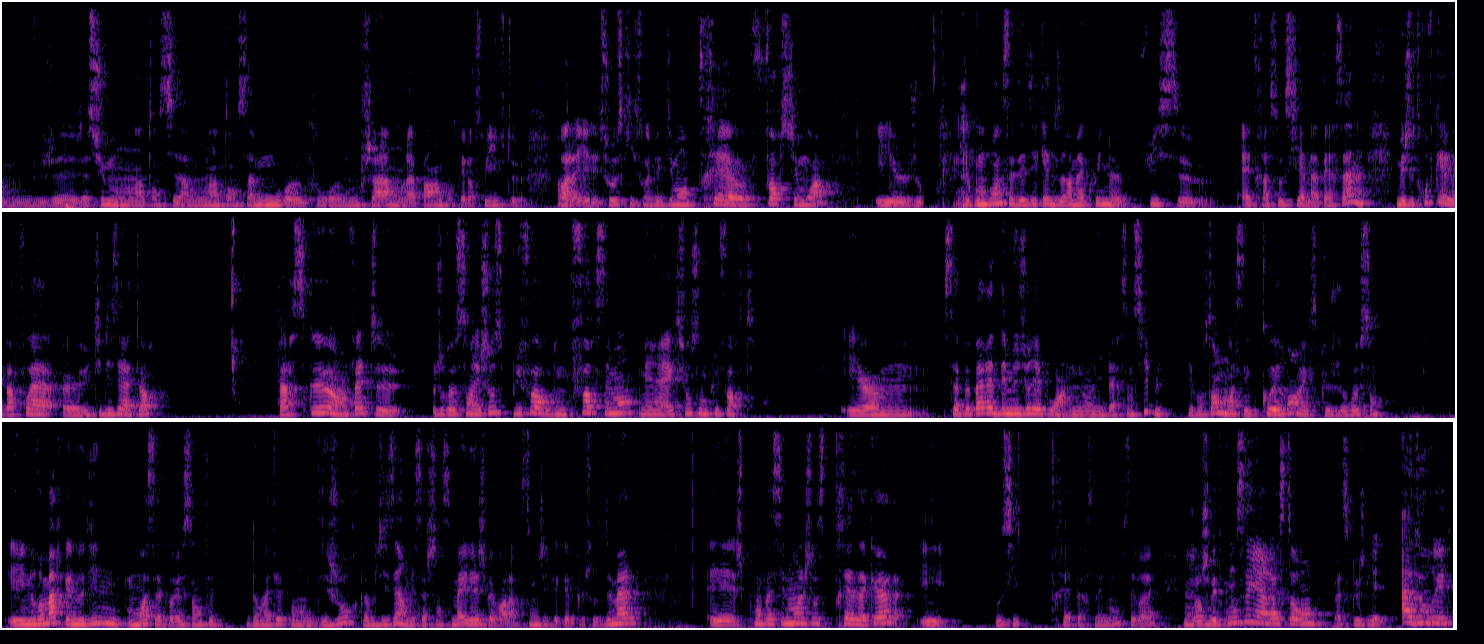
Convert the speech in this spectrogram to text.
J'assume mon, intense amour euh, pour euh, mon chat, mon lapin, pour Taylor Swift. Voilà, il y a des choses qui sont effectivement très euh, fortes chez moi. Et je, comprends que cette étiquette de drama queen puisse être associée à ma personne, mais je trouve qu'elle est parfois utilisée à tort. Parce que, en fait, je ressens les choses plus fort, donc forcément mes réactions sont plus fortes. Et euh, ça peut paraître démesuré pour un non hypersensible, mais pourtant, moi, c'est cohérent avec ce que je ressens. Et une remarque anodine, moi, ça peut rester en tête- dans ma tête pendant des jours. Comme je disais, un message sans smiley, je vais avoir l'impression que j'ai fait quelque chose de mal. Et je prends facilement les choses très à cœur et aussi très personnellement, c'est vrai. Mhm. Genre, je vais te conseiller un restaurant parce que je l'ai adoré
